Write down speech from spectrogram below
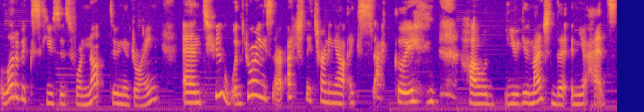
a lot of excuses for not doing a drawing and two, when drawings are actually turning out exactly how you imagined it in your heads.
